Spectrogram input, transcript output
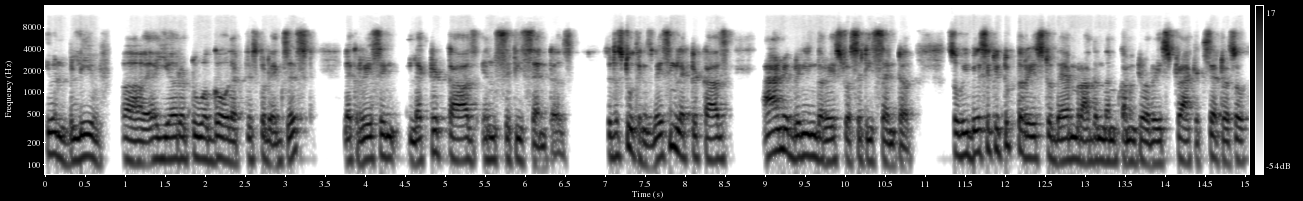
even believe uh, a year or two ago that this could exist, like racing electric cars in city centers. So, just two things racing electric cars, and we're bringing the race to a city center. So, we basically took the race to them rather than them coming to a racetrack, etc. So,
